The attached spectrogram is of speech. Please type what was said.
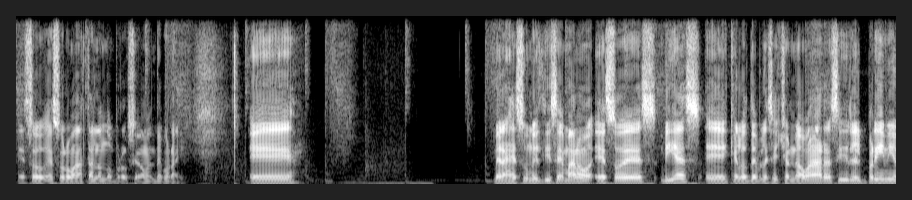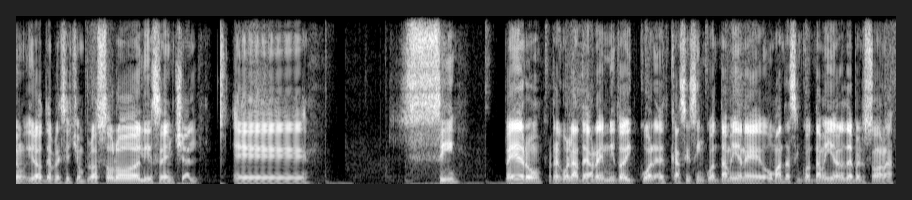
Eso, eso lo van a estar dando próximamente por ahí. Mira, Jesús dice, mano, eso es BS, que los de PlayStation no van a recibir el Premium y los de PlayStation Plus solo el Essential. Eh, Sí, pero recuérdate, ahora mismo hay casi 50 millones o más de 50 millones de personas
